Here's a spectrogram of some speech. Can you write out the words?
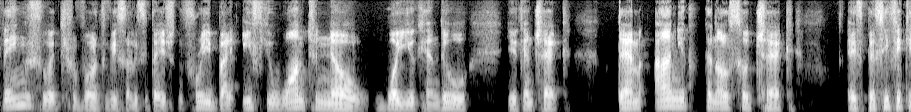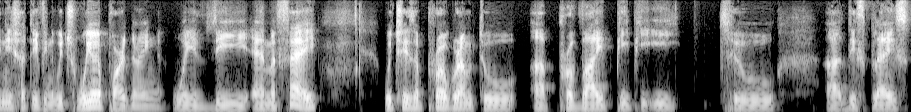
things, which report to be solicitation free, but if you want to know what you can do, you can check them and you can also check a specific initiative in which we are partnering with the MFA, which is a program to uh, provide PPE to uh, displaced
